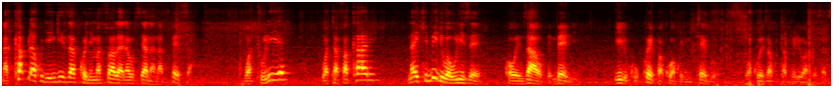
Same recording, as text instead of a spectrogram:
na kabla ya kujiingiza kwenye masuala yanayohusiana na pesa, watulie, watafakari na ikibidi waulize kwa wenzao pembeni, ili kukwepa kuwa kwenye mtego wa kuweza kutapeliwa pesa zao.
